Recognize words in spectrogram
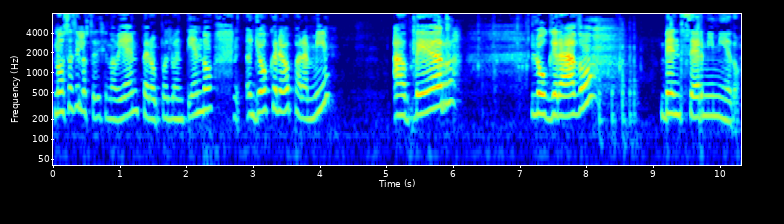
No sé si lo estoy diciendo bien, pero pues lo entiendo. Yo creo para mí haber logrado vencer mi miedo.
